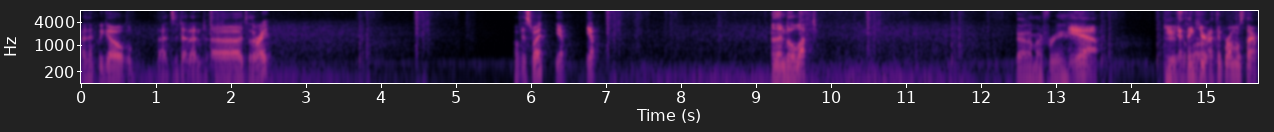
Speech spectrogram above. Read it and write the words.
I think we go. Oh, that's a dead end. Uh, to the right. Oh. This way. Yep. Yep. And then to the left. God, am I free? Yeah. You, I think you're. I think we're almost there.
